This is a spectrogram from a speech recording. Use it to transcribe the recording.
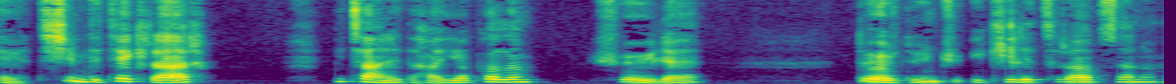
Evet şimdi tekrar bir tane daha yapalım şöyle dördüncü ikili trabzanım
